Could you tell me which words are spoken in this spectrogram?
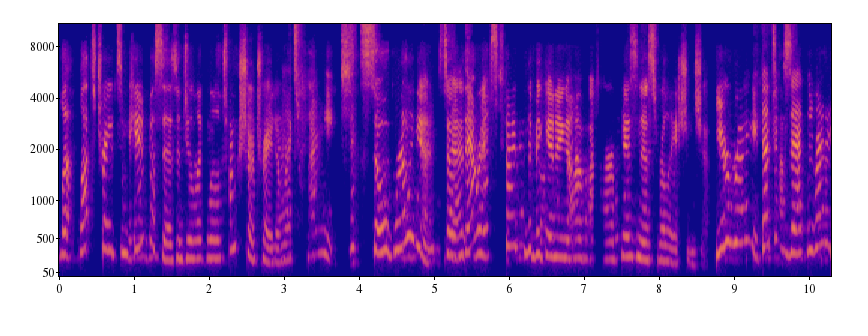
Let, let's trade some canvases and do like a little trunk show trade. I'm like, right it's so brilliant. So That's that right. was kind of the beginning of our business relationship. You're right. That's exactly right. I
